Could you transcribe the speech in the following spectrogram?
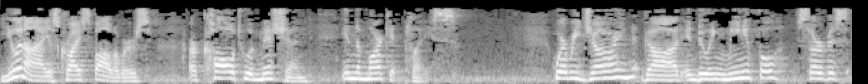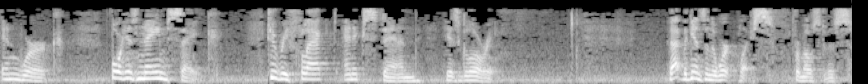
you and I, as Christ followers, are called to a mission in the marketplace where we join God in doing meaningful service and work for His name's sake to reflect and extend His glory. That begins in the workplace for most of us.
